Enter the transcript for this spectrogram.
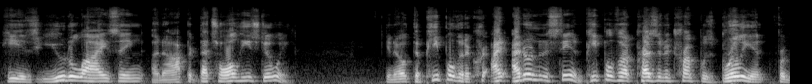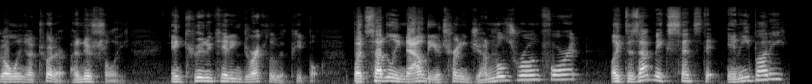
He is utilizing an op. That's all he's doing. You know, the people that are. I, I don't understand. People thought President Trump was brilliant for going on Twitter initially and communicating directly with people. But suddenly now the Attorney General's wrong for it? Like, does that make sense to anybody?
